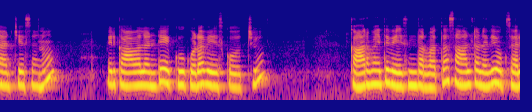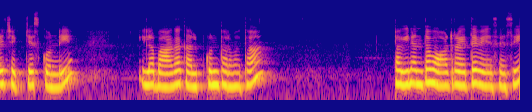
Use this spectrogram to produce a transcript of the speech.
యాడ్ చేశాను. మీరు కావాలంటే ఎక్కువ కూడా వేసుకోవచ్చు. కారం అయితే వేసిన తర్వాత సాల్ట్ అనేది ఒకసారి చెక్ చేసుకోండి. ఇలా బాగా కలుపుకున్న తర్వాత తగినంత వాటర్ అయితే వేసేసి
